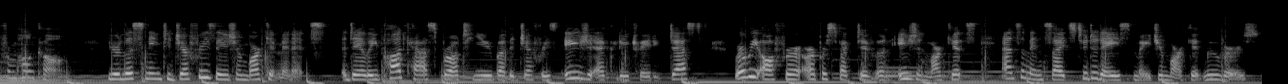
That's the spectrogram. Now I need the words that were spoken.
From Hong Kong. You're listening to Jefferies Asian Market Minutes, a daily podcast brought to you by the Jefferies Asia Equity Trading Desk, where we offer our perspective on Asian markets and some insights to today's major market movers.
